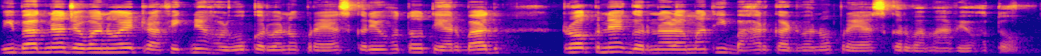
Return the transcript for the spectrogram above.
વિભાગના જવાનોએ ટ્રાફિકને હળવો કરવાનો પ્રયાસ કર્યો હતો, ત્યારબાદ ટ્રકને ગરનાળામાંથી બહાર કાઢવાનો પ્રયાસ કરવામાં આવ્યો હતો.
